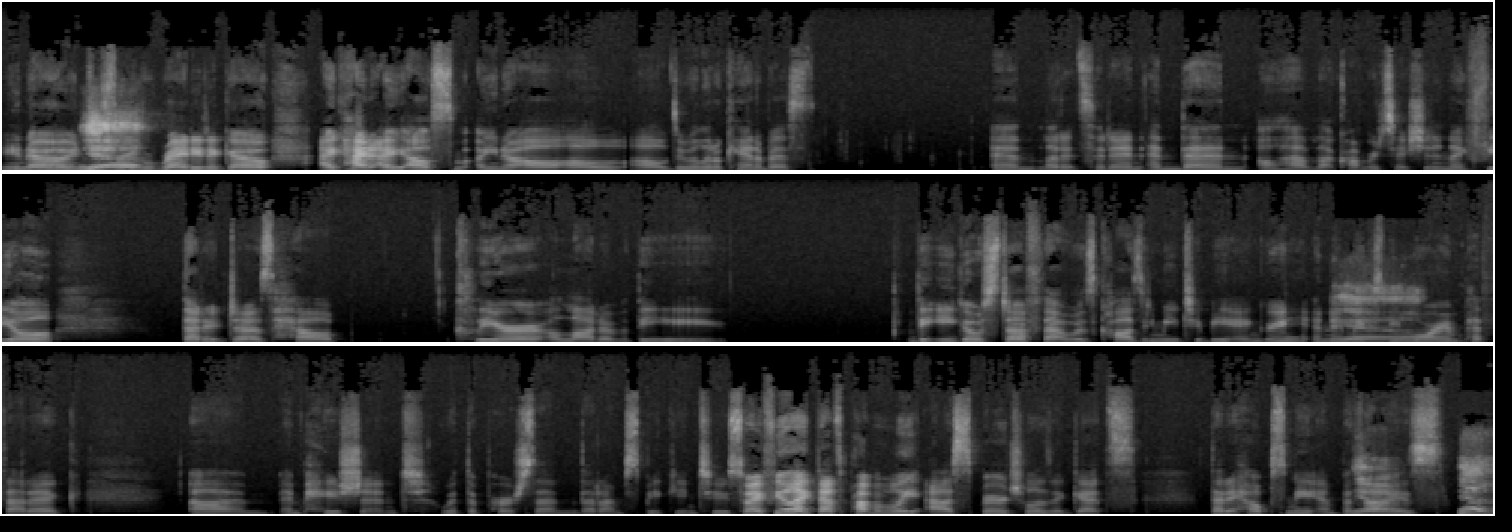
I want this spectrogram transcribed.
you know, and yeah. just like ready to go. I kind of, I'll, you know, I'll, I'll, I'll do a little cannabis and let it sit in, and then I'll have that conversation. And I feel that it does help clear a lot of the the ego stuff that was causing me to be angry and it yeah. makes me more empathetic um, and patient with the person that I'm speaking to. So I feel like that's probably as spiritual as it gets. That it helps me empathize. Yeah.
